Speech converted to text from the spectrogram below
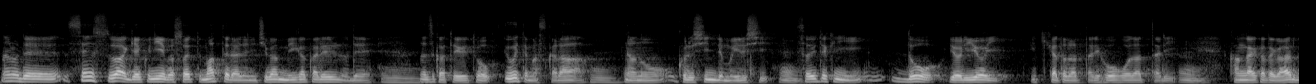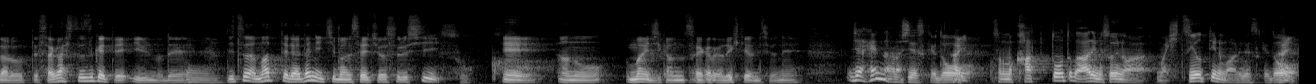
なのでセンスは逆に言えばそうやって待ってる間に一番磨かれるのでなぜかというと飢えてますからあの苦しんでもいるしそういう時にどうより良い生き方だったり方法だったり考え方があるだろうって探し続けているので実は待ってる間に一番成長するしええあのうまい時間の使い方ができてるんですよね。じゃあ変な話ですけど、はい。その葛藤とかある意味そういうのは、まあ、必要っていうのもあれですけど、はい。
